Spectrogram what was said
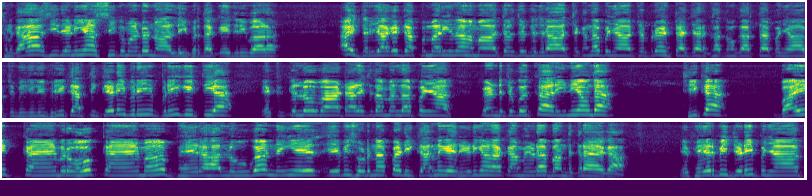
ਤਨਖਾਹ ਅਸੀਂ ਦੇਣੀ ਆ 80 ਕਮਾਂਡੋ ਨਾਲ ਲਈ ਫਿਰਦਾ ਕੇਜਰੀਵਾਲ। ਇੱਧਰ ਜਾ ਕੇ ਗੱਪ ਮਾਰੀ ਜਾਂਦਾ, ਹਿਮਾਚਲ ਚ, ਗੁਜਰਾਤ ਚ, ਕਹਿੰਦਾ ਪੰਜਾਬ ਚ ਭ੍ਰਿਸ਼ਟਾਚਾਰ ਖਤਮ ਕਰਤਾ, ਪੰਜਾਬ ਚ ਬਿਜਲੀ ਫ੍ਰੀ ਕਰਤੀ। ਕਿਹੜੀ ਫ੍ਰੀ ਫ੍ਰੀ ਕੀਤੀ ਆ? 1 ਕਿਲੋ ਵਾਟ ਵਾਲੇ ਚ ਤਾਂ ਮੈਨੂੰ ਪੰਜਾਬ ਪਿੰਡ ਚ ਕੋਈ ਘਰ ਹੀ ਨਹੀਂ ਆਉਂਦਾ। ਠੀਕ ਆ? ਬਾਈ, ਕਾਇਮ ਰਹੋ, ਕਾਇਮ, ਫੇਰ ਹੱਲ ਹੋਊਗਾ। ਨਹੀਂ, ਇਹ ਇਹ ਵੀ ਛੁੱਟਣਾ ਭੈੜੀ ਕਰਨਗੇ। ਰੇੜੀਆਂ ਵਾਲਾ ਕੰਮ ਜਿਹੜਾ ਬੰਦ ਕਰਾਏਗਾ। ਇਹ ਫੇਰ ਵੀ ਜਿਹੜੀ ਪੰਜਾਬ,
